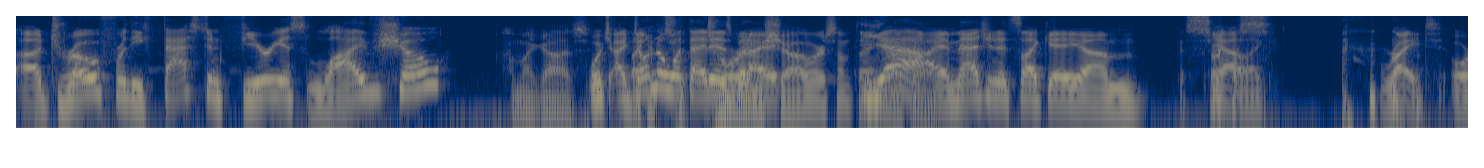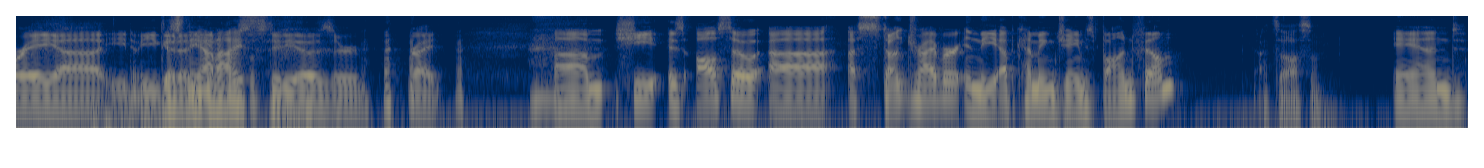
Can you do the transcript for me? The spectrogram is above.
uh, drove for the Fast and Furious live show. oh my god. Which I Like don't know t- what that is, but I- show or something. yeah, I like a, imagine it's like a um, a circus. yeah, like right or a uh, you know you go to Disney on Universal Ice. Studios or right. Um, she is also uh, a stunt driver in the upcoming James Bond film. That's awesome. And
